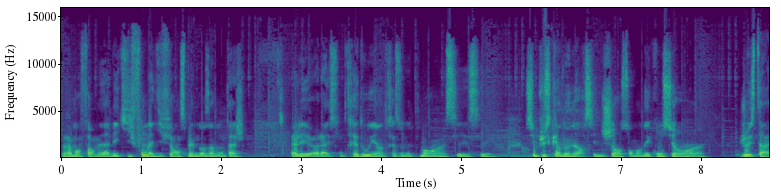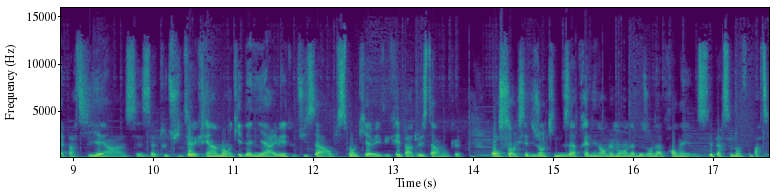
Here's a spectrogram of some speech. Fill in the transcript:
vraiment formidables et qui font la différence même dans un montage. Elle est, voilà, elles sont très douées, hein, très honnêtement. C'est, c'est, plus qu'un honneur, c'est une chance, on en est conscient. euh. Joe Star est parti hier, ça, ça a tout de suite créé un manque et Danny est arrivé tout de suite, c'est un remplissement qui avait été créé par Joe Star. Donc on sent que c'est des gens qui nous apprennent énormément, on a besoin d'apprendre et ces personnes en font partie.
